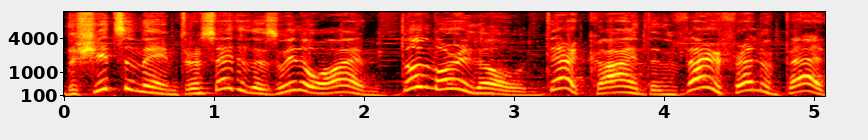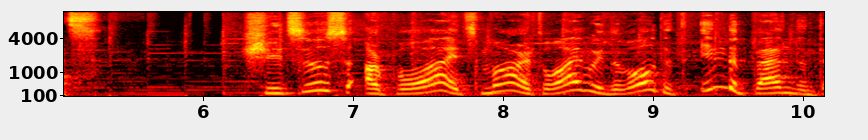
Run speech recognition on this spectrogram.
The Shih Tzu name translated as Little Lion. Don't worry though, they're kind and very friendly pets. Shih Tzus are polite, smart, lively, devoted, independent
